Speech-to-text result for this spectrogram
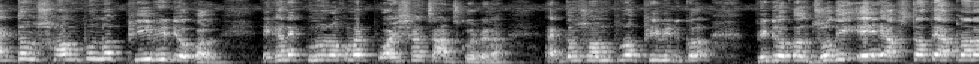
একদম সম্পূর্ণ ফ্রি ভিডিও কল এখানে কোনো রকমের পয়সা চার্জ করবে না। একদম সম্পূর্ণ free video call video call যদি এই অ্যাপসটাতে আপনারা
